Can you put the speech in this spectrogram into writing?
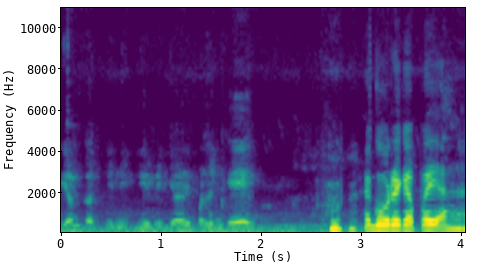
Yung kat kini Jerry Joy palengke. Agure ka pa ya.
